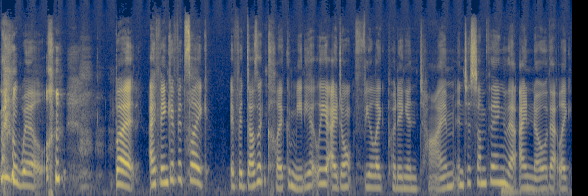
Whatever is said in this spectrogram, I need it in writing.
Will. but I think if it's like if it doesn't click immediately, I don't feel like putting in time into something that I know that like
